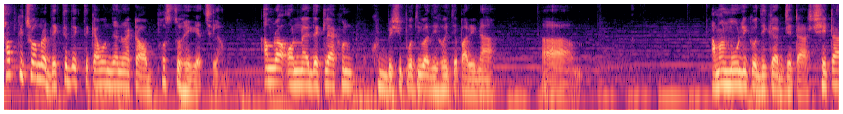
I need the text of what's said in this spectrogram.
সব কিছু আমরা দেখতে দেখতে কেমন যেন একটা অভ্যস্ত হয়ে গেছিলাম। আমরা অন্যায় দেখলে এখন খুব বেশি প্রতিবাদী হইতে পারি না। আমার মৌলিক অধিকার যেটা, সেটা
